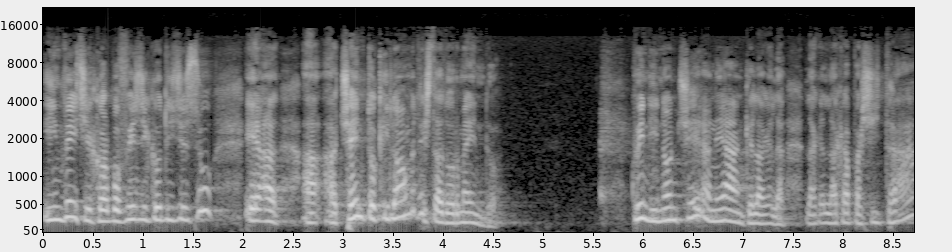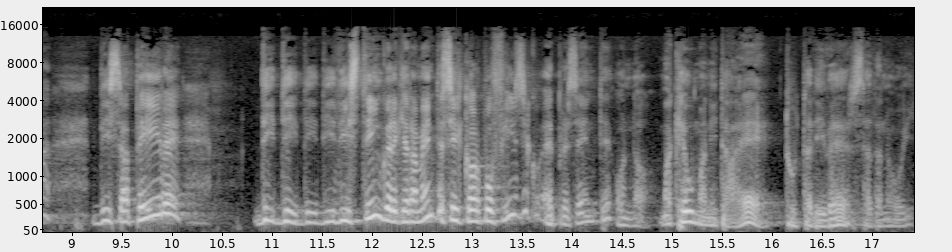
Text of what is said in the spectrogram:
invece il corpo fisico di Gesù è a, a, a 100 km sta dormendo. Quindi non c'era neanche la, la, la, la capacità di sapere, di, di, di, di, distinguere chiaramente se il corpo fisico è presente o no. Ma che umanità è tutta diversa da noi.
